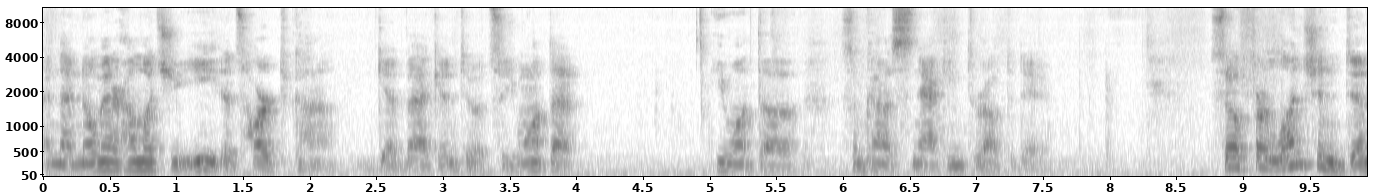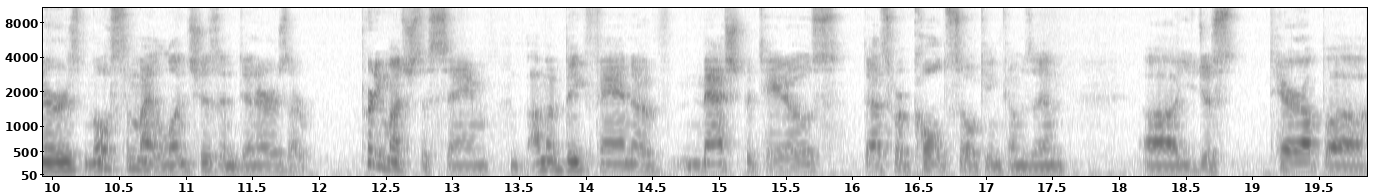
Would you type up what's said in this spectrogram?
And then no matter how much you eat, it's hard to kind of get back into it. So you want that, you want the some kind of snacking throughout the day. So for lunch and dinners, most of my lunches and dinners are pretty much the same. I'm a big fan of mashed potatoes. That's where cold soaking comes in. Uh, you just tear up a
